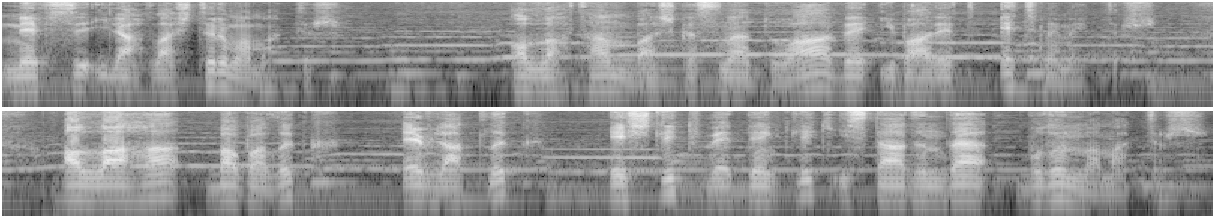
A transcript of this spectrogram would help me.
Nefsi ilahlaştırmamaktır. Allah'tan başkasına dua ve ibadet etmemektir. Allah'a babalık, evlatlık, eşlik ve denklik istadında bulunmamaktır.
